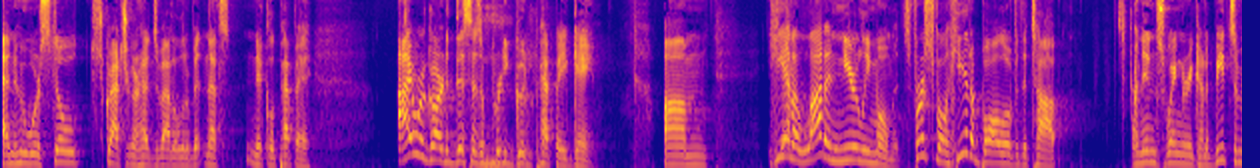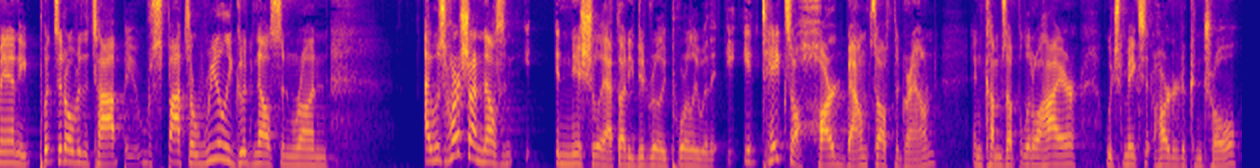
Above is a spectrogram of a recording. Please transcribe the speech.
and who we're still scratching our heads about a little bit, and that's Nicolas Pepe. I regarded this as a pretty good Pepe game. Um, he had a lot of nearly moments. First of all, he had a ball over the top, an in swinger. He kind of beats a man. He puts it over the top. He spots a really good Nelson run. I was harsh on Nelson initially. I thought he did really poorly with it. It, it takes a hard bounce off the ground and comes up a little higher, which makes it harder to control.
